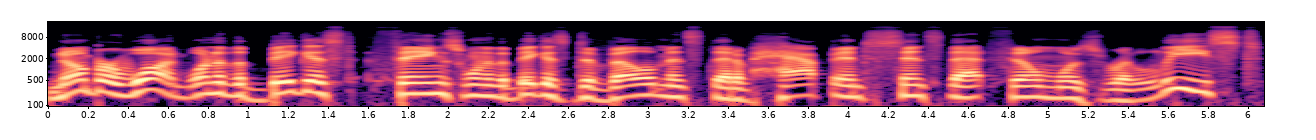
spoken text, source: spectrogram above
Number one, one of the biggest things, one of the biggest developments that have happened since that film was released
